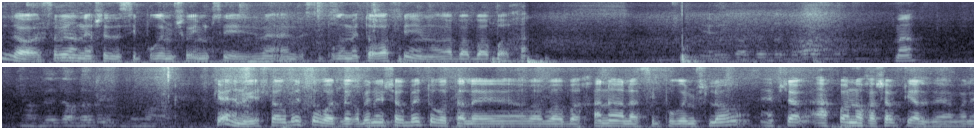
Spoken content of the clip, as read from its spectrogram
לא, סביר להניח שזה סיפורים שהוא המציא, זה סיפורים מטורפים, הרב אברהם בר חנה. מה? כן, יש לו הרבה תורות, לרבנו יש הרבה תורות על בר חנה, על הסיפורים שלו. אפשר, אף פעם לא חשבתי על זה, אבל...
